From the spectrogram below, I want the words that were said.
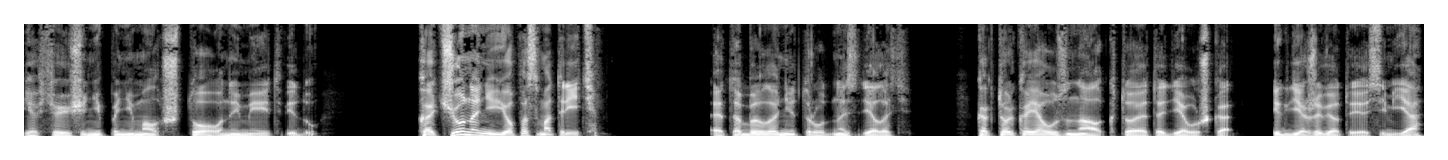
Я все еще не понимал, что он имеет в виду. Хочу на нее посмотреть. Это было нетрудно сделать. Как только я узнал, кто эта девушка и где живет ее семья,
